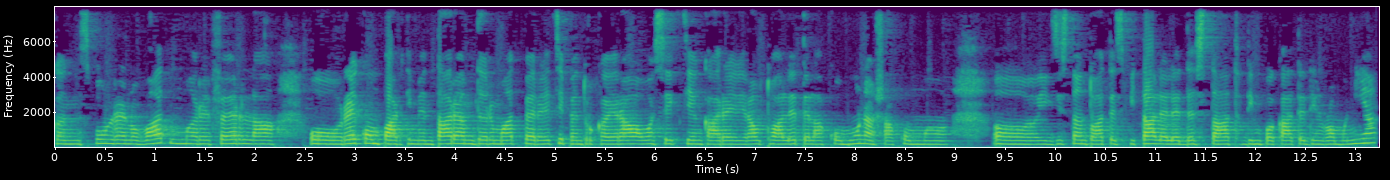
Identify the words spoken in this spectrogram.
când spun renovat, mă refer la o recompartimentare, am dărâmat pereții pentru că era o secție în care erau toalete la comun, așa cum uh, uh, există în toate spitalele de stat, din păcate, din România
